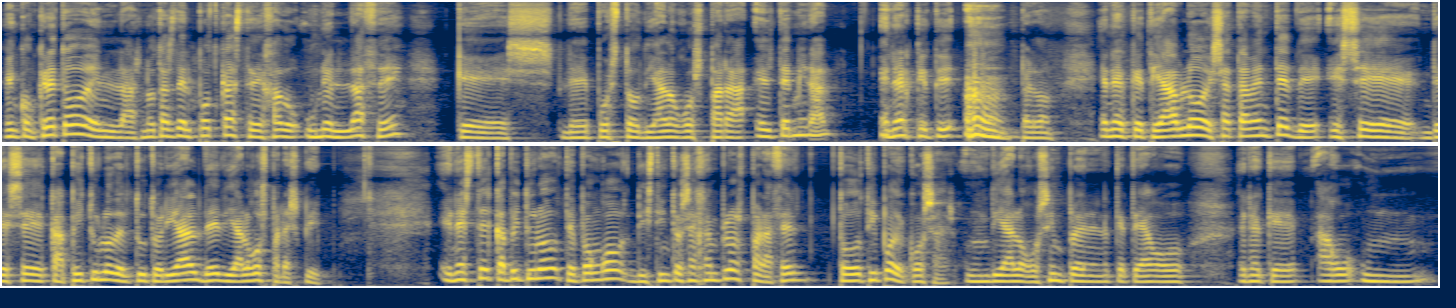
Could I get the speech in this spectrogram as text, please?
En concreto, en las notas del podcast te he dejado un enlace que le he puesto diálogos para el terminal en el que te, perdón, en el que te hablo exactamente de ese, de ese capítulo del tutorial de diálogos para script. En este capítulo te pongo distintos ejemplos para hacer todo tipo de cosas. Un diálogo simple en el que te hago, en el que hago un,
